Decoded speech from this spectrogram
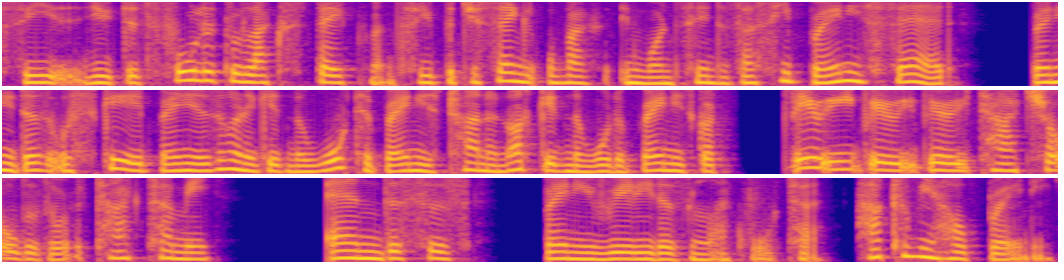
See, you just four little like statements. You, but you're saying it all back in one sentence. I see Brainy's sad. Brainy doesn't was scared. Brainy doesn't want to get in the water. Brainy's trying to not get in the water. Brainy's got very, very, very tight shoulders or a tight tummy. And this is Brainy really doesn't like water. How can we help Brainy?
